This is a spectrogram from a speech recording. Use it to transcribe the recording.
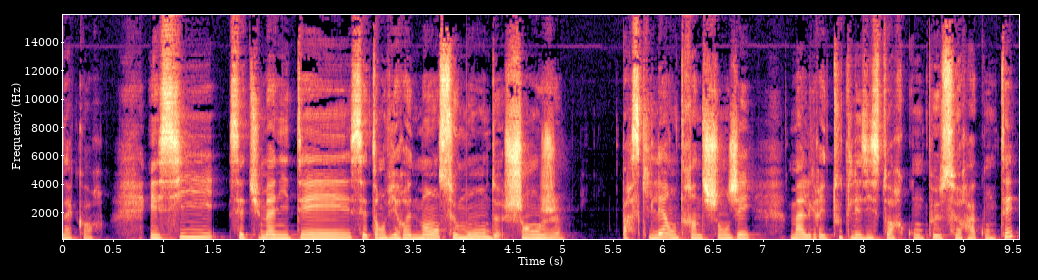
D'accord. Et si cette humanité, cet environnement, ce monde change, parce qu'il est en train de changer malgré toutes les histoires qu'on peut se raconter,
